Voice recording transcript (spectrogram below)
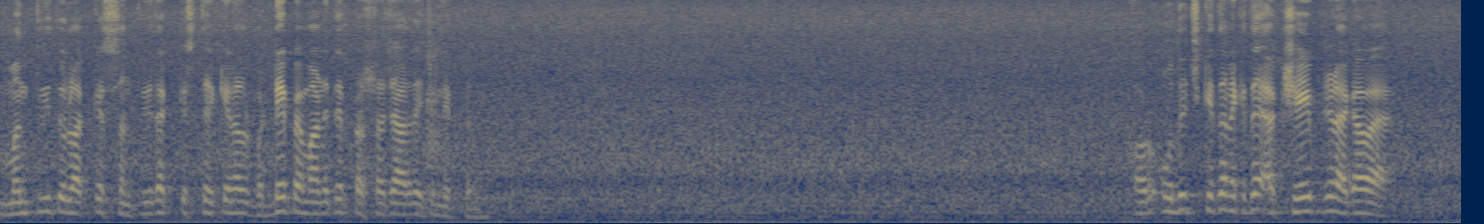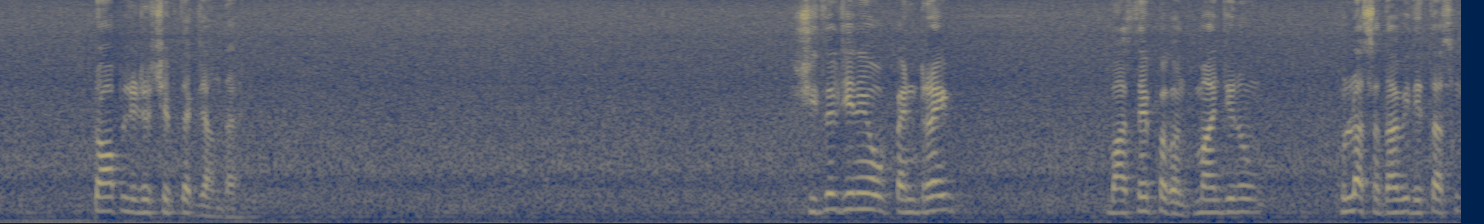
ਮੰਤਰੀ ਤੋਂ ਲੱਗ ਕੇ ਸੰਤਰੀ ਤੱਕ ਕਿਸ ਤਰੀਕੇ ਨਾਲ ਵੱਡੇ ਪੈਮਾਨੇ ਤੇ ਭ੍ਰਸ਼ਟਾਚਾਰ ਦੇ ਵਿੱਚ ਲਿਪਤ ਨੇ ਔਰ ਉਹਦੇ 'ਚ ਕਿਤੇ ਨਾ ਕਿਤੇ ਅਕਸ਼ੇਪ ਜਿਹੜਾ ਹੈਗਾ ਵਾ ਟਾਪ ਲੀਡਰਸ਼ਿਪ ਤੱਕ ਜਾਂਦਾ ਹੈ। ਸ਼ੀਤਲ ਜੀ ਨੇ ਉਹ ਪੈਨ ਡਰਾਈਵ ਵਾਸਤੇ ਭਗਵੰਤ ਮਾਨ ਜੀ ਨੂੰ ਖੁੱਲਾ ਸੱਦਾ ਵੀ ਦਿੱਤਾ ਸੀ।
